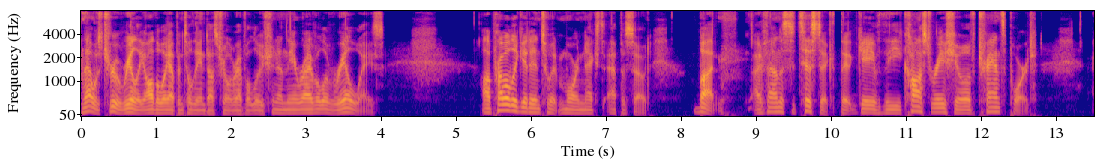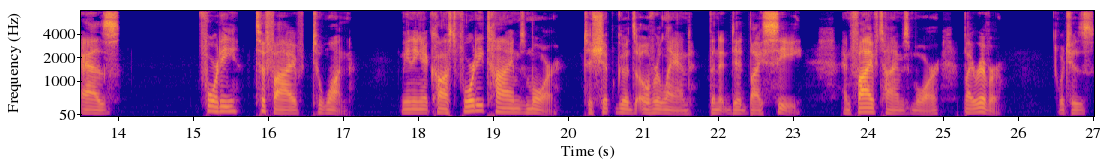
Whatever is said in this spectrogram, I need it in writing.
that was true, really, all the way up until the Industrial Revolution and the arrival of railways. I'll probably get into it more next episode, but I found a statistic that gave the cost ratio of transport as 40 to 5 to 1, meaning it cost 40 times more to ship goods over land than it did by sea, and 5 times more by river, which is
